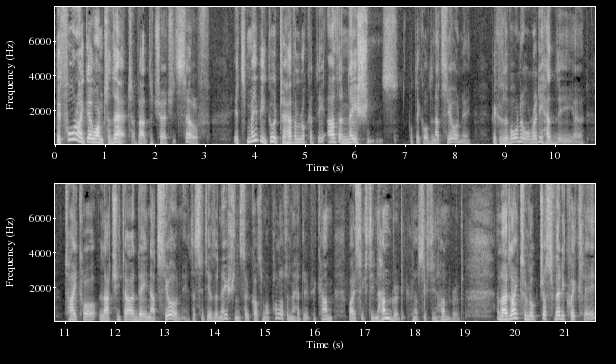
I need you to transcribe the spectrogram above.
Before I go on to that about the church itself, it's maybe good to have a look at the other nations, what they call the nazioni, because Livorno already had the uh, title La Città dei Nazioni, the city of the nations, so cosmopolitan had it become by 1600, not 1600. And I'd like to look just very quickly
